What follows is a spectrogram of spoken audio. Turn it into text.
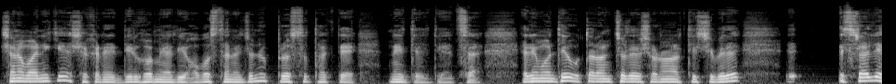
সেনাবাহিনীকে সেখানে দীর্ঘমেয়াদী অবস্থানের জন্য প্রস্তুত থাকতে নির্দেশ দিয়েছে। এর মধ্যে উত্তরাঞ্চলের শরণার্থী শিবিরে ইসরায়েলি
